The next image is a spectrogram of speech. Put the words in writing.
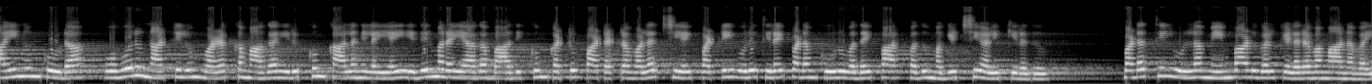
ஆயினும் கூட ஒவ்வொரு நாட்டிலும் வழக்கமாக இருக்கும் காலநிலையை எதிர்மறையாக பாதிக்கும் கட்டுப்பாட்டற்ற வளர்ச்சியை பற்றி ஒரு திரைப்படம் கூறுவதை பார்ப்பது மகிழ்ச்சி அளிக்கிறது. படத்தில் உள்ள மேம்பாடுகள் கிளரவமானவை.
